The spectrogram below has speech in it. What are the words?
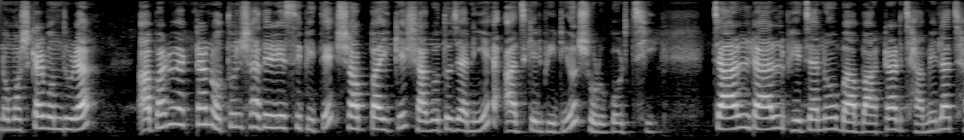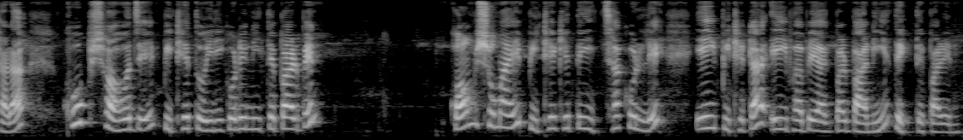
নমস্কার বন্ধুরা। আবারও একটা নতুন স্বাদের রেসিপিতে সবাইকে স্বাগত জানিয়ে আজকের ভিডিও শুরু করছি। চাল, ডাল ভেজানো বা বাটার ঝামেলা ছাড়া খুব সহজে পিঠে তৈরি করে নিতে পারবেন। কম সময়ে পিঠে খেতে ইচ্ছা করলে এই পিঠেটা এইভাবে একবার বানিয়ে দেখতে পারেন।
